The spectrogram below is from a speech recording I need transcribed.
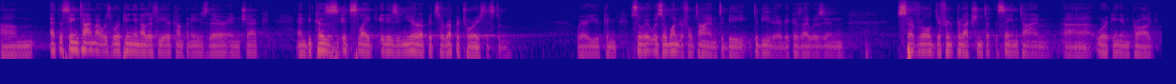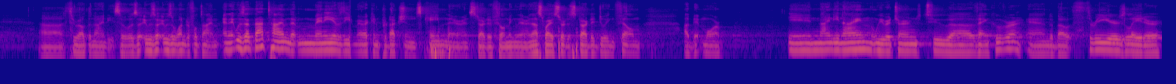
Um, at the same time, I was working in other theater companies there in Czech, and because it's like it is in Europe, it's a repertory system where you can. So it was a wonderful time to be to be there because I was in several different productions at the same time, uh, working in Prague uh, throughout the 90s. So it was, it, was, it was a wonderful time. And it was at that time that many of the American productions came there and started filming there. And that's why I sort of started doing film a bit more. In 99, we returned to uh, Vancouver, and about three years later,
